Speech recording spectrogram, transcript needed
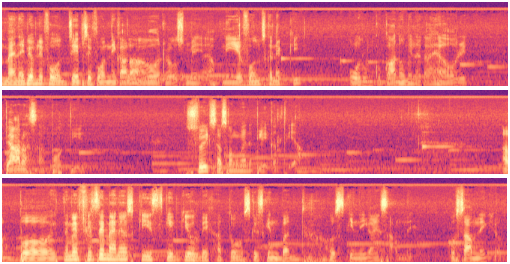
मैंने भी अपने फ़ोन जेब से फ़ोन निकाला और उसमें अपनी ईयरफोन्स कनेक्ट की और उनको कानों में लगाया और एक प्यारा सा बहुत ही स्वीट सा सॉन्ग मैंने प्ले कर दिया। अब इतने में फिर से मैंने उसकी स्किन की ओर देखा तो उसकी स्किन बंद उसकी निगाहें सामने वो सामने की ओर।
